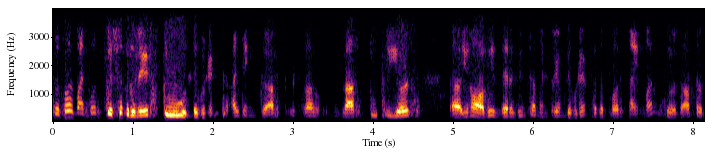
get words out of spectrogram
So first, my first question relates to dividend. I think uh, uh, last two, three years, uh, you know, always there has been some interim dividend for the first nine months. So after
